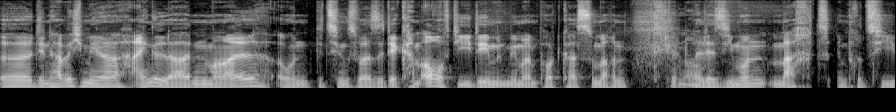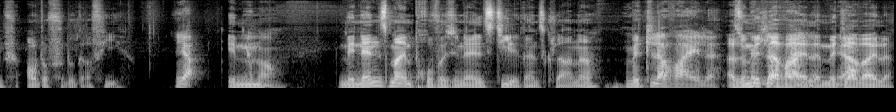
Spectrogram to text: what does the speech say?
äh, den habe ich mir eingeladen mal und beziehungsweise der kam auch auf die Idee, mit mir mal einen Podcast zu machen, Genau. weil der Simon macht im Prinzip Autofotografie. Ja, Im, genau. Wir nennen es mal im professionellen Stil, ganz klar, ne? Mittlerweile. Also mittlerweile, Ja. mittlerweile.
